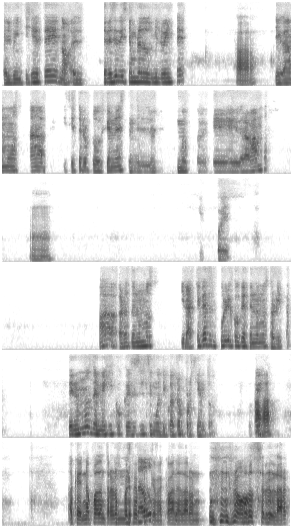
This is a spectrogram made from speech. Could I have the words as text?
el 27, no, el 3 de diciembre de 2020 Ajá. llegamos a 27 reproducciones en el último episodio que grabamos y pues ah, ahora tenemos, mira, chécate el público que tenemos ahorita. Tenemos de México que ese es el 54%. ¿ok? Ajá. Ok, no puedo entrar a Spotify Estados porque me acaban de dar un nuevo celular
